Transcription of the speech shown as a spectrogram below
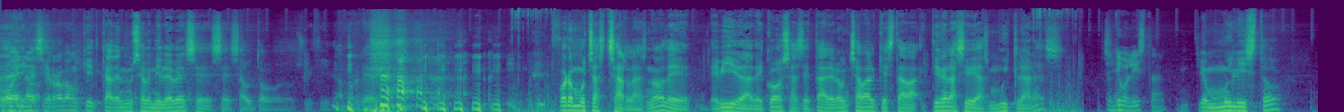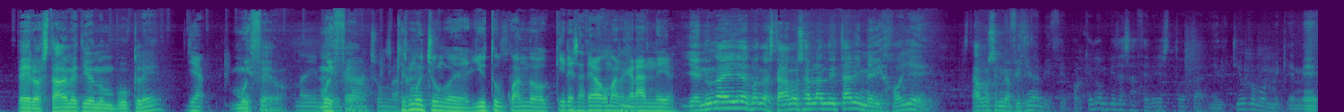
de allí que si roba un Kit Kat en un 7-Eleven se, se, se autosuicida. Porque fueron muchas charlas, ¿no? De, de vida, de cosas, de tal. Era un chaval que estaba, tiene las ideas muy claras, Es un tipo listo, ¿eh? un tío muy listo, pero estaba metido en un bucle Ya. muy feo, Una muy feo. chunga. Que es muy chungo el YouTube cuando quieres hacer algo más grande. Y en una de ellas, bueno, estábamos hablando y tal, y me dijo, oye, estábamos en mi oficina, y me dice, ¿por qué no empiezas a hacer esto? Tal? Y el tío como me, que me...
